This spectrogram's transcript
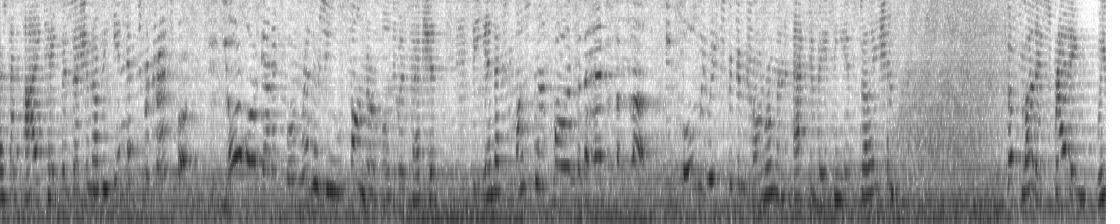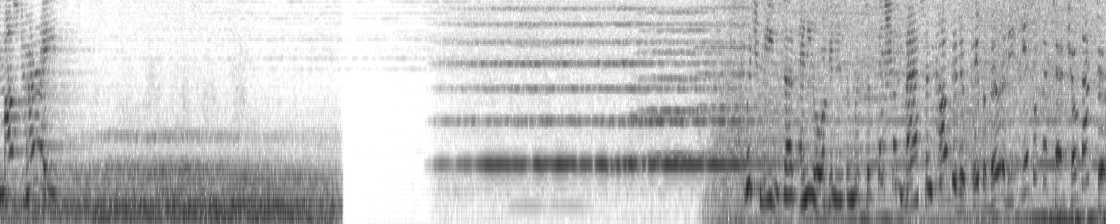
Requires that I take possession of the index for transport. Your organic form renders you vulnerable to infection. The index must not fall into the hands of the flood before we reach the control room and activate the installation. The flood is spreading. We must hurry. Which means that any organism with sufficient mass and cognitive capability is a potential vector.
